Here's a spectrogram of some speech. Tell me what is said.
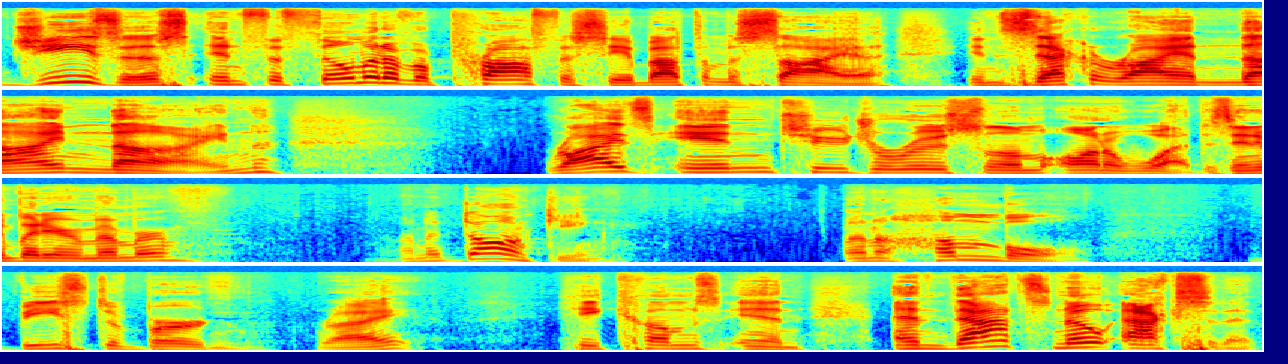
Jesus, in fulfillment of a prophecy about the Messiah in Zechariah 9 9, rides into Jerusalem on a what? Does anybody remember? On a donkey on a humble beast of burden, right? He comes in. And that's no accident.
